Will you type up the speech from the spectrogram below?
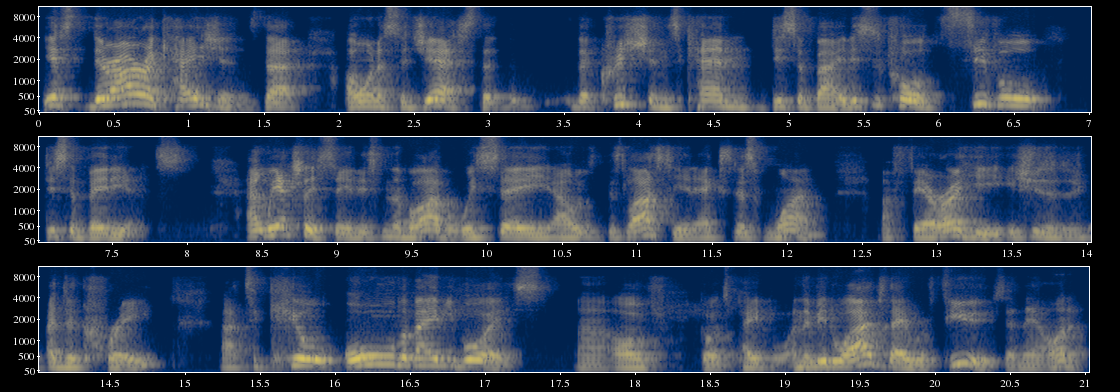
Yes, there are occasions that I want to suggest that, that Christians can disobey. This is called civil disobedience. And we actually see this in the Bible. We see uh, this last year in Exodus 1. Pharaoh, he issues a, a decree uh, to kill all the baby boys uh, of God's people. And the midwives, they refuse and they're on it.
